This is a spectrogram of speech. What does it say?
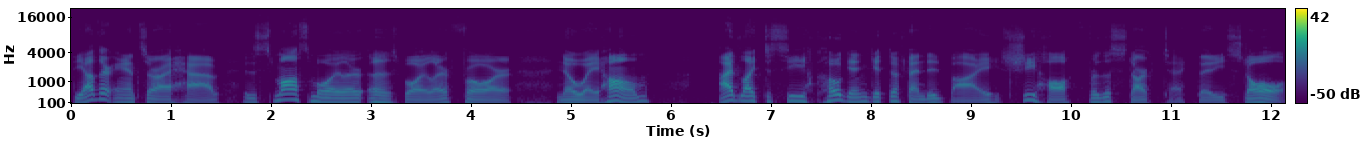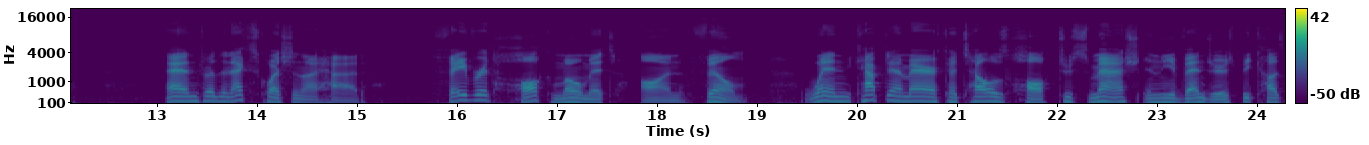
The other answer I have is a small spoiler, uh, spoiler for No Way Home. I'd like to see Hogan get defended by She Hulk for the Stark tech that he stole. And for the next question I had, favorite Hulk moment on film? When Captain America tells Hulk to smash in the Avengers because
